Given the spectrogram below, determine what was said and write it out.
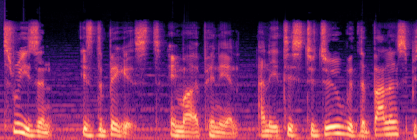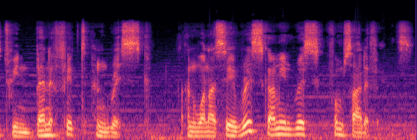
This reason is the biggest, in my opinion, and it is to do with the balance between benefit and risk. And when I say risk, I mean risk from side effects.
